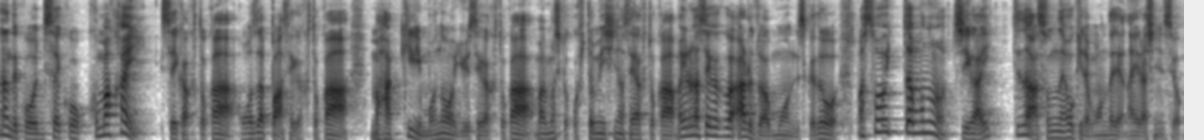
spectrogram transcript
なんでこう実際こう細かい性格とか大雑把な性格とか、まあ、はっきりものを言う性格とか、まあ、もしくはこう人見知りの性格とか、まあ、いろんな性格があるとは思うんですけど、まあ、そういったものの違いっていうのはそんなに大きな問題ではないらしいんですよ。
